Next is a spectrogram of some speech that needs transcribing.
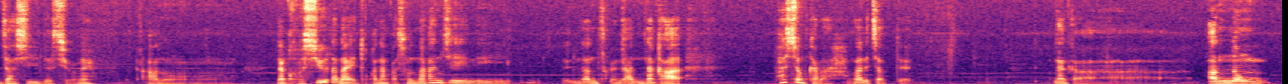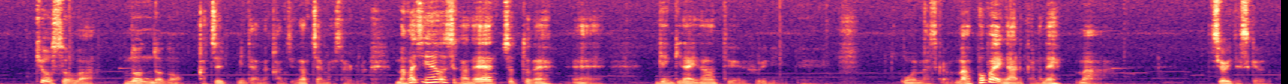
雑誌ですよね。あのなんか星占いとかなんかそんな感じなんですかねなんかファッションから離れちゃってなんかアンノン競争はノンノの勝ちみたいな感じになっちゃいましたけどマガジンハウスがねちょっとね、えー、元気ないなというふうに、えー、思いますからまあポパイがあるからねまあ強いですけれども。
